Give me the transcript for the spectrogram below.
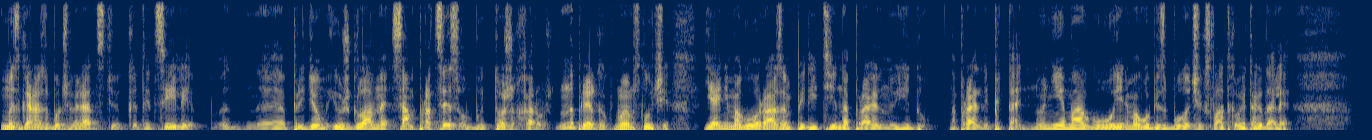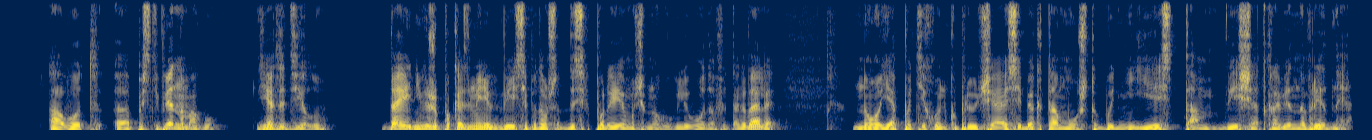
мы с гораздо большей вероятностью к этой цели э, придем, и уж главное, сам процесс, он будет тоже хорош. Ну, например, как в моем случае, я не могу разом перейти на правильную еду, на правильное питание. Ну, не могу, я не могу без булочек сладкого и так далее. А вот э, постепенно могу. Я это делаю. Да, я не вижу пока изменений в весе, потому что до сих пор я ем очень много углеводов и так далее. Но я потихоньку приучаю себя к тому, чтобы не есть там вещи откровенно вредные.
